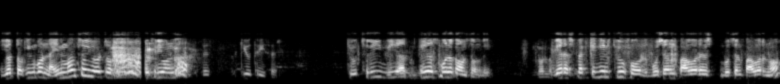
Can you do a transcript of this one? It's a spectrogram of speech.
You are talking about nine months or you are talking about Q3 only? This Q3, sir. Q3, we are, we are small accounts only. We are expecting in Q4, Bhushan Power and Bhushan Power, no?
